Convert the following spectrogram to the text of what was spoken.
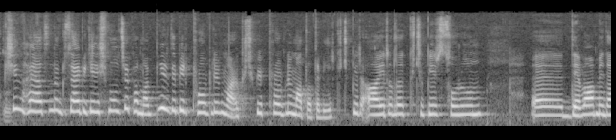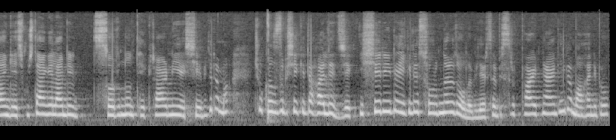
bu kişinin hayatında güzel bir gelişme olacak ama bir de bir problem var. Küçük bir problem atlatabilir. Küçük bir ayrılık, küçük bir sorun, e, devam eden, geçmişten gelen bir sorunun tekrarını yaşayabilir ama çok hızlı bir şekilde halledecek. İş yeriyle ilgili sorunları da olabilir. Tabii sırf partner değil ama hani bu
